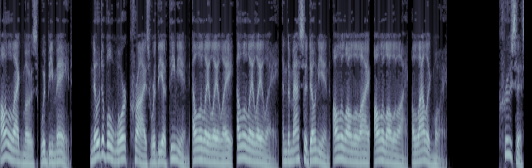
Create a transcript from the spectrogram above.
Alalagmos would be made. Notable war cries were the Athenian and the Macedonian Krousis,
